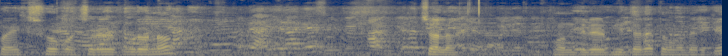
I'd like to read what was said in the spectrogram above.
কয়েকশো বছরের পুরনো। চলো মন্দিরের ভিতরে তোমাদেরকে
